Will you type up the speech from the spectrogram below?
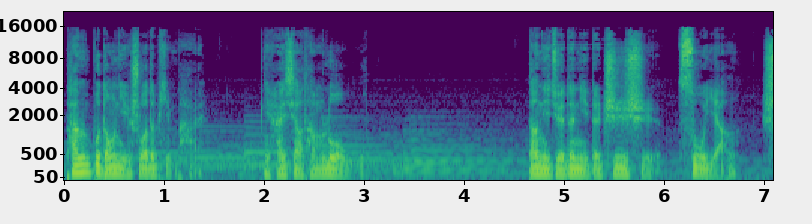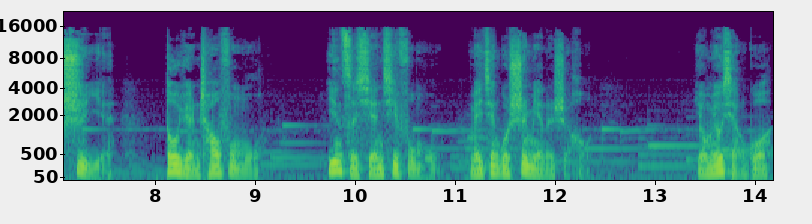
他们不懂你说的品牌。你还笑他们落伍。当你觉得你的知识素养、视野都远超父母，因此嫌弃父母没见过世面的时候，有没有想过，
